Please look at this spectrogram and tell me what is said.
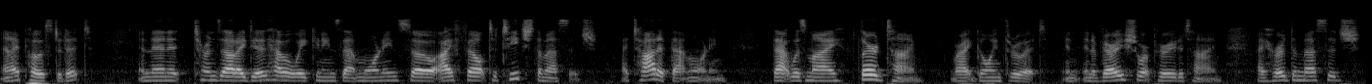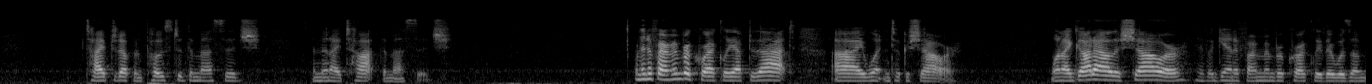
and I posted it. And then it turns out I did have awakenings that morning, so I felt to teach the message. I taught it that morning. That was my third time right, going through it in, in a very short period of time. I heard the message, typed it up and posted the message, and then I taught the message. And then, if I remember correctly, after that, I went and took a shower. When I got out of the shower, if again, if I remember correctly, there was a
